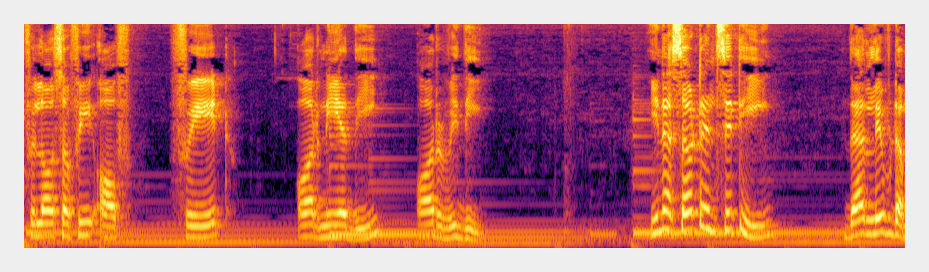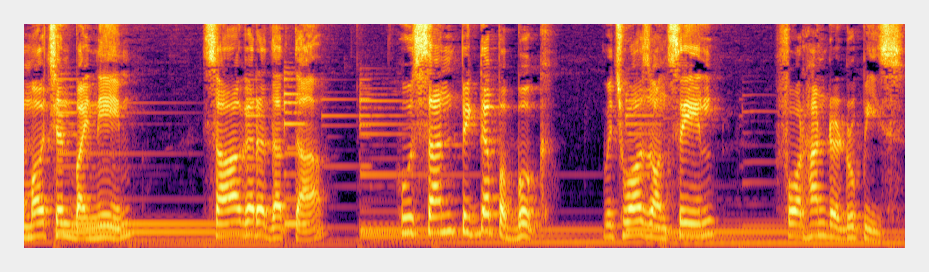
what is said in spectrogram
philosophy of fate or niyati or vidhi. In a certain city, there lived a merchant by name Sagara Datta, whose son picked up a book which was on sale for 100 rupees.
